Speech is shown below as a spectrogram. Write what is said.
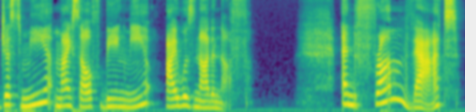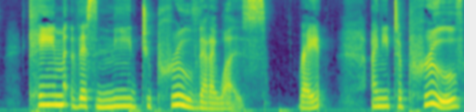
just me, myself being me, I was not enough. And from that came this need to prove that I was, right? I need to prove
